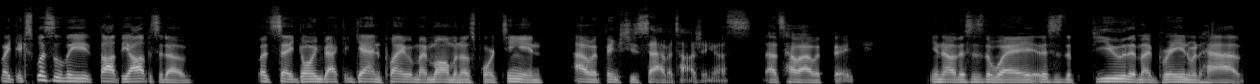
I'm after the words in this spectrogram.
like explicitly thought the opposite of. Let's say going back again, playing with my mom when I was 14, I would think she's sabotaging us. That's how I would think. You know, this is the way, this is the view that my brain would have.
